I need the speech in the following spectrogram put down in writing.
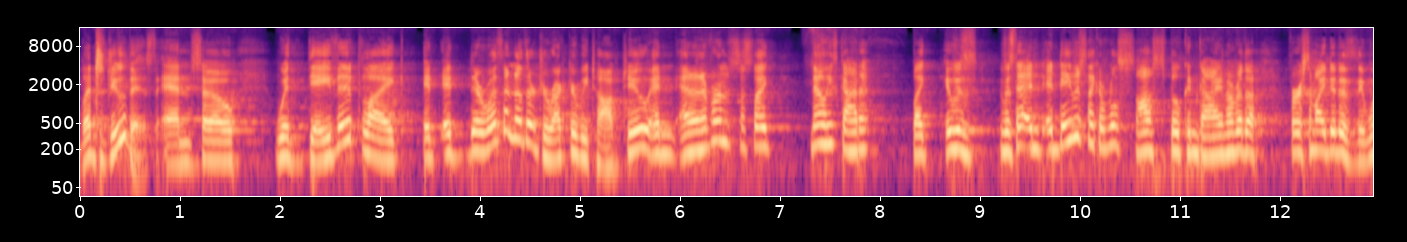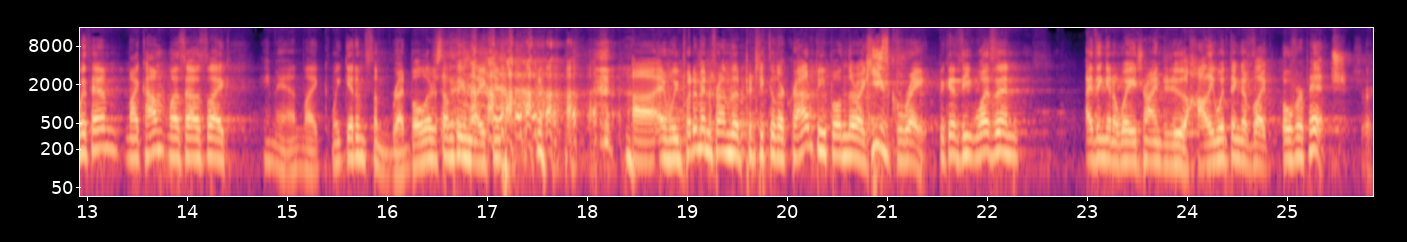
let's do this. And so with David, like, it, it there was another director we talked to, and, and everyone's just like, no, he's got it. Like it was, it was that, and, and David's like a real soft-spoken guy. I remember the first time I did a Zoom with him. My comment was, I was like, "Hey man, like, can we get him some Red Bull or something?" Like, uh, and we put him in front of the particular crowd people, and they're like, "He's great," because he wasn't, I think, in a way, trying to do the Hollywood thing of like overpitch. Sure.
